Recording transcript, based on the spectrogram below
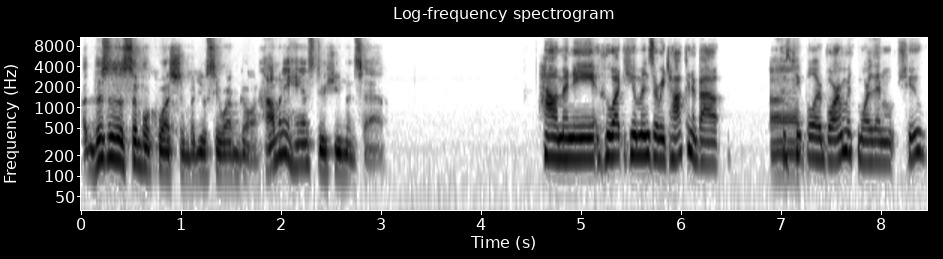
this is a simple question, but you'll see where I'm going. How many hands do humans have? How many? Who? What humans are we talking about? Because uh, people are born with more than two.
